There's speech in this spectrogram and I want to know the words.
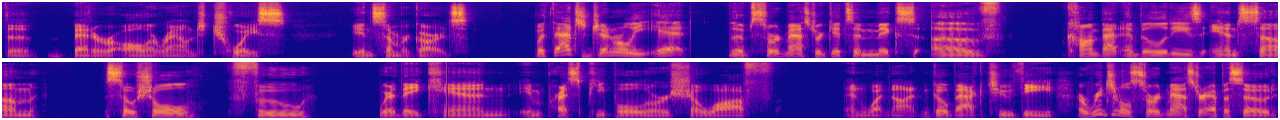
the better all around choice in some regards. But that's generally it. The swordmaster gets a mix of combat abilities and some social foo where they can impress people or show off and whatnot and go back to the original Swordmaster episode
